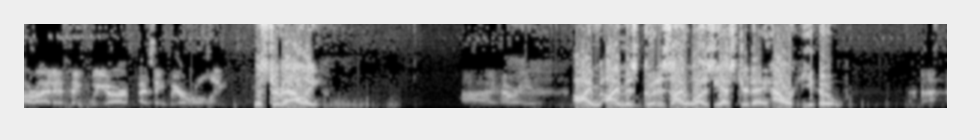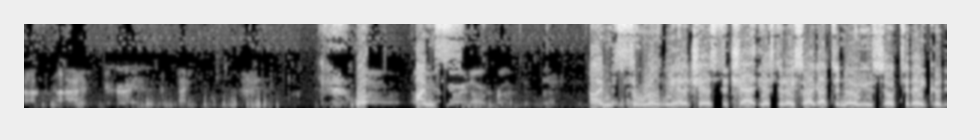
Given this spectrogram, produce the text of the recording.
All right, I think we are. I think we are rolling. Mr. Valle, Hi, how are you? I'm I'm as good as I was yesterday. How are you? I'm great. Well, Uh, I'm enjoyed our practice then. I'm thrilled we had a chance to chat yesterday, so I got to know you. So today could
